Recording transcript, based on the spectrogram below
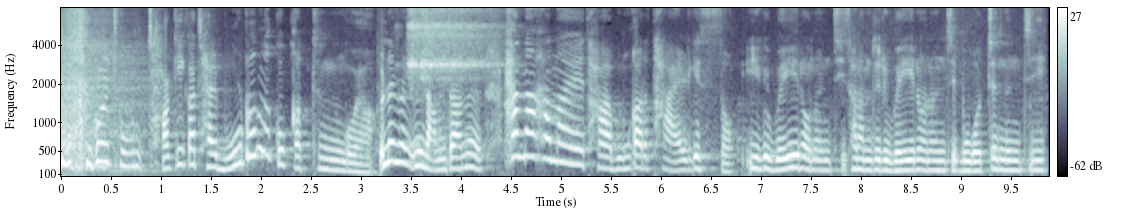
근데 그걸 좀 자기가 잘 모르는 것 같은 거야. 왜냐면 이 남자는 하나하나에 다 뭔가를 다 알겠어. 이게 왜 이러는지 사람들이 왜 이러는지 뭐 어쨌는지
